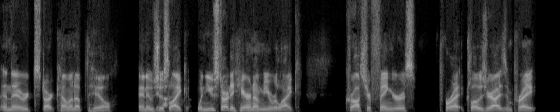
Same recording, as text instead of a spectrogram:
and they would start coming up the hill. And it was just like when you started hearing them, you were like, cross your fingers, pray, close your eyes and pray,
